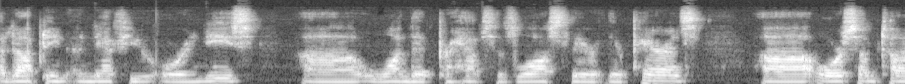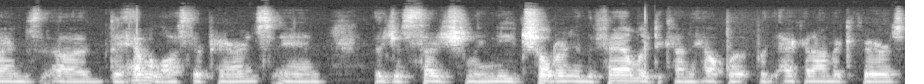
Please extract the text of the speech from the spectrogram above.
adopting a nephew or a niece, one that perhaps has lost their, their parents, or sometimes they haven't lost their parents and they just essentially need children in the family to kind of help with economic affairs.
